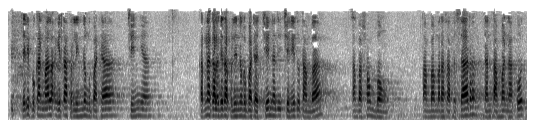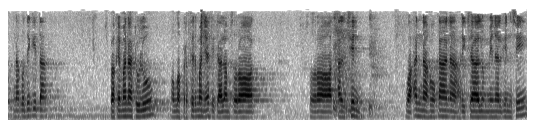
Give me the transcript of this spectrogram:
Jadi bukan malah kita berlindung kepada jinnya. Karena kalau kita berlindung kepada jin nanti jin itu tambah tambah sombong, tambah merasa besar dan tambah nakut nakuti kita. Sebagaimana dulu Allah berfirman ya di dalam surat surat Al-Jin, wa annahu kana rijalun minal insi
